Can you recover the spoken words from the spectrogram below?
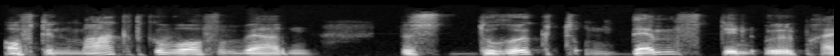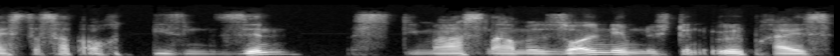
auf den Markt geworfen werden. Das drückt und dämpft den Ölpreis. Das hat auch diesen Sinn. Die Maßnahme soll nämlich den Ölpreis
